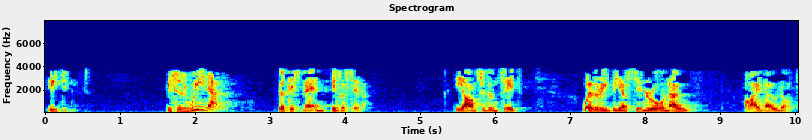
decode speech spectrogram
He didn't. He says, we know that this man is a sinner. He answered and said, Whether he be a sinner or no, I know not.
